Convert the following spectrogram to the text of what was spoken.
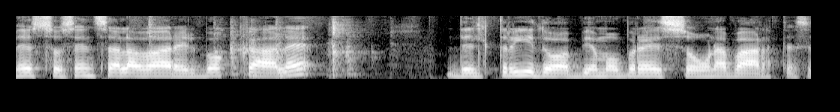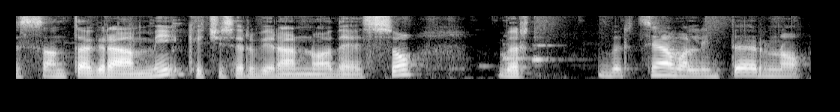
adesso senza lavare il boccale del trito abbiamo preso una parte 60 grammi che ci serviranno adesso. Ver versiamo all'interno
